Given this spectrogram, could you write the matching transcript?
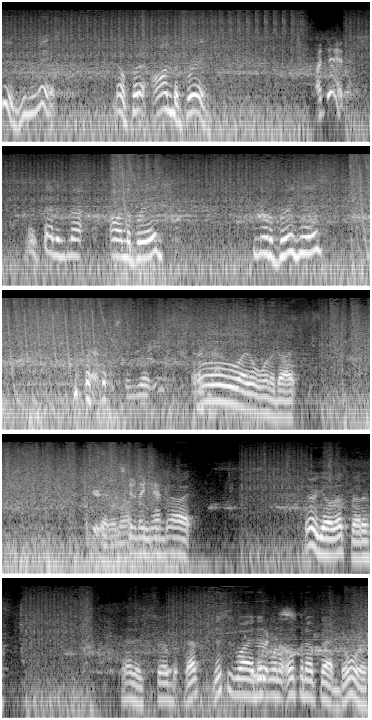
Dude, you missed. No, put it on the bridge. I did. No, that is not on the bridge. You know what a bridge is? Yeah, right. Oh, I don't want to die. Here, Better it's gonna make you happy. die. There we go, that's better. That is so good. That's, this is why I didn't want to open up that door.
